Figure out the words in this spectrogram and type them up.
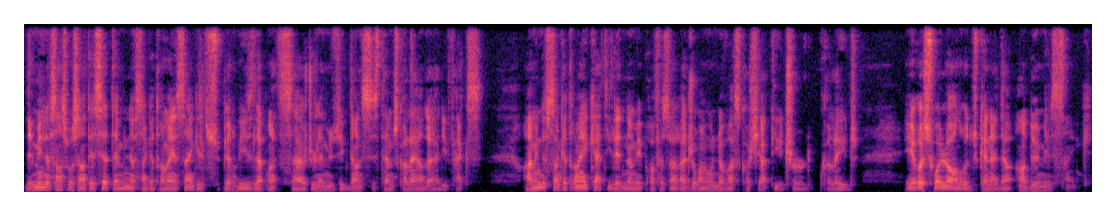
De 1967 à 1985, il supervise l'apprentissage de la musique dans le système scolaire de Halifax. En 1984, il est nommé professeur adjoint au Nova Scotia Teacher College et reçoit l'Ordre du Canada en 2005.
